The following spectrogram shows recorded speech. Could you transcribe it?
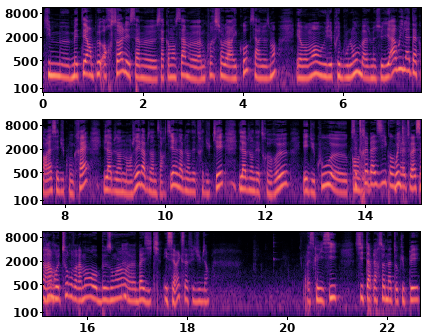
qui me mettait un peu hors sol et ça me ça commençait à me, à me courir sur le haricot sérieusement. Et au moment où j'ai pris boulon bah je me suis dit ah oui là d'accord là c'est du concret. Il a besoin de manger il a besoin de sortir il a besoin d'être éduqué il a besoin d'être heureux. Et du coup euh, c'est très basique en fait. Ouais, c'est un retour vraiment aux besoins euh, basiques. Et c'est vrai que ça fait du bien parce que ici si t'as personne à t'occuper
